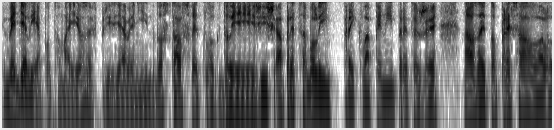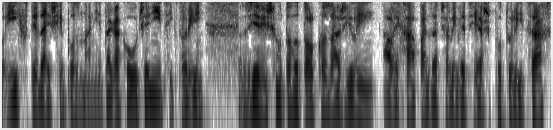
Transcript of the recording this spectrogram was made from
vedeli a potom aj Jozef pri zjavení dostal svetlo, kto je Ježiš a predsa boli prekvapení, pretože naozaj to presahovalo ich vtedajšie poznanie. Tak ako učeníci, ktorí s Ježišom toho toľko zažili, ale chápať začali veci až po Turícach,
